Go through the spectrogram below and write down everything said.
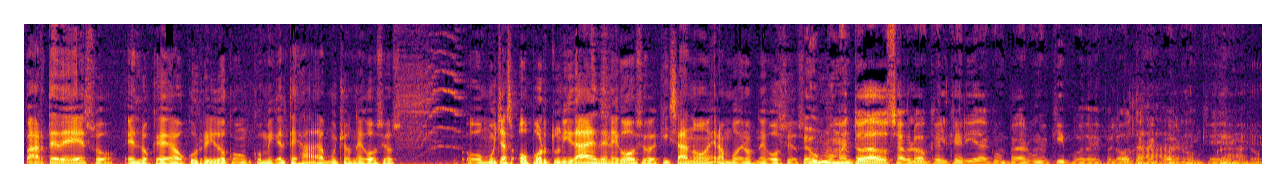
parte de eso es lo que ha ocurrido con, con Miguel Tejada. Muchos negocios o muchas oportunidades de negocio que quizá no eran buenos negocios. En un momento dado se habló que él quería comprar un equipo de pelota, Claro, recuerden, que, claro.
